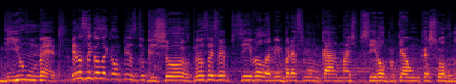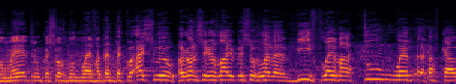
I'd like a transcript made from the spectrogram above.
de 1 um metro. Eu não sei qual é que é o peso do cachorro, não sei se é possível, a mim parece-me um bocado mais possível porque é um cachorro de 1 um metro, um cachorro não leva tanta coisa, acho eu. Agora chegas lá e o cachorro leva bife, leva atum, leva para ficar...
